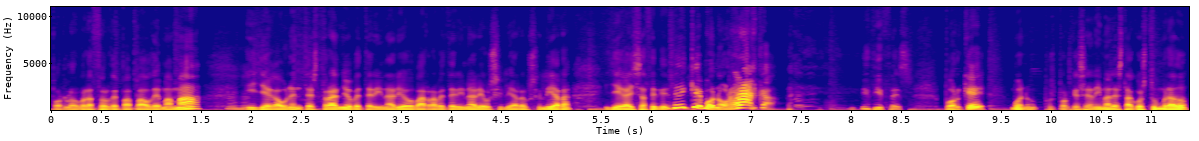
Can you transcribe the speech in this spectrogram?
por los brazos de papá o de mamá, y llega un ente extraño, veterinario barra veterinario, auxiliar auxiliara, y llega y se acerca y dice, ¡ay, qué monorraca! y dices, ¿por qué? Bueno, pues porque ese animal está acostumbrado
